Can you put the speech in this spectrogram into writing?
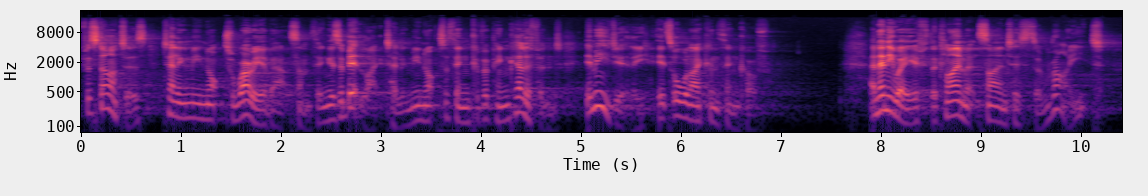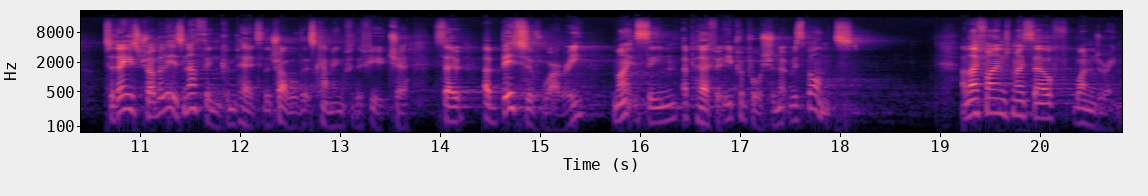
for starters, telling me not to worry about something is a bit like telling me not to think of a pink elephant. Immediately, it's all I can think of. And anyway, if the climate scientists are right, today's trouble is nothing compared to the trouble that's coming for the future. So a bit of worry might seem a perfectly proportionate response. And I find myself wondering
